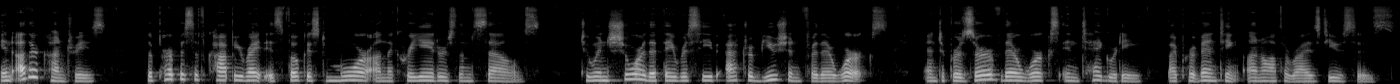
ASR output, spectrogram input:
In other countries, the purpose of copyright is focused more on the creators themselves, to ensure that they receive attribution for their works, and to preserve their work's integrity by preventing unauthorized uses.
